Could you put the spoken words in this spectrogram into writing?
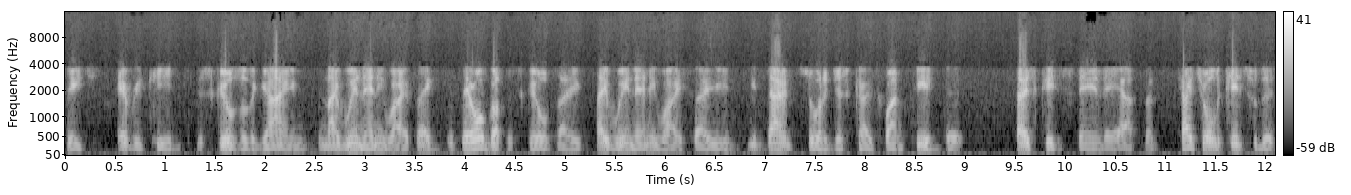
teach every kid the skills of the game, and they win anyway. If they if they all got the skills, they they win anyway. So you you don't sort of just coach one kid. The, those kids stand out, but coach all the kids to the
